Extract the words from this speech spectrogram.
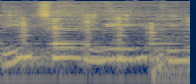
一千零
